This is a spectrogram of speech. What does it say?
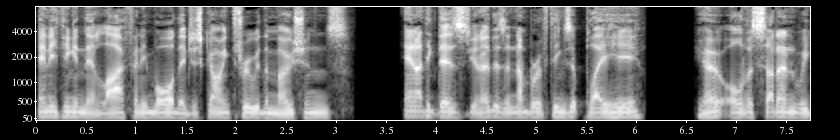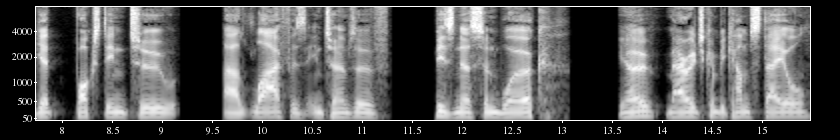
anything in their life anymore. They're just going through with emotions. And I think there's, you know, there's a number of things at play here. You know, all of a sudden we get boxed into uh, life as in terms of business and work. You know, marriage can become stale.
